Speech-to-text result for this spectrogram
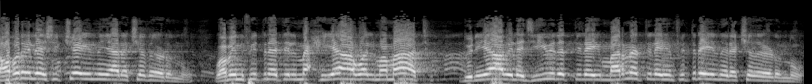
ഖബറിലെ ശിക്ഷയിൽ നിന്ന് ഞാൻ രക്ഷ തേടുന്നു. വമിൻ ഫിത്നത്തിൽ മഹ്യാ വൽ മമാറ്റ് ദുനിയാവിലെ ജീവിതത്തിലെയും മരണത്തിലെയും ഫിത്രയിൽ നിന്ന് രക്ഷ തേടുന്നു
